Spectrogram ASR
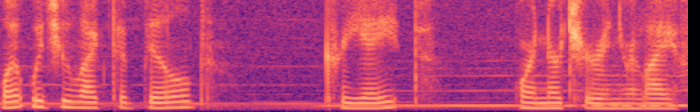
What would you like to build create or nurture in your life?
